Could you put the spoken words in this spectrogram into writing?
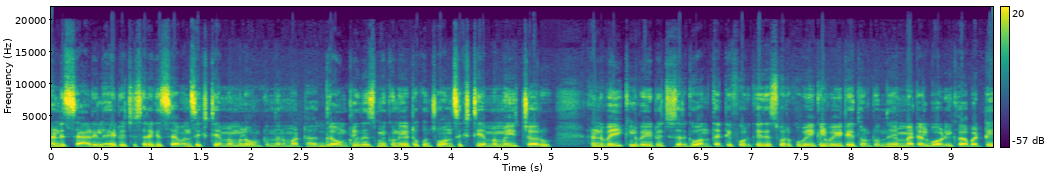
అండ్ శాడిల్ హైట్ వచ్చేసరికి సెవెన్ సిక్స్టీ ఎంఎంలో ఉంటుంది అనమాట గ్రౌండ్ క్లియరెన్స్ మీకు నేటు కొంచెం వన్ సిక్స్టీ ఎంఎం ఇచ్చారు. అండ్ వెహికల్ వెయిట్ వచ్చేసరికి వన్ థర్టీ ఫోర్ కేజెస్ వరకు వెహికల్ వెయిట్ అయితే ఉంటుంది. మెటల్ బాడీ కాబట్టి.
